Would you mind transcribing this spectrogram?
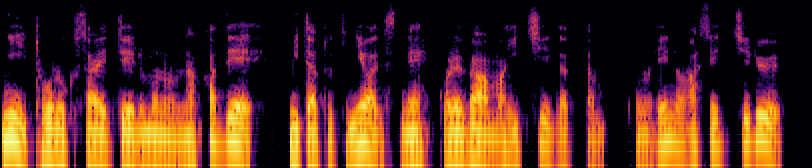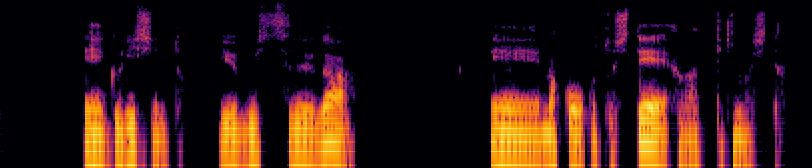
に登録されているものの中で見たときにはですね、これがま1位だったこの N アセチル、え、グリシンという物質が、えま、候補として上がってきました。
